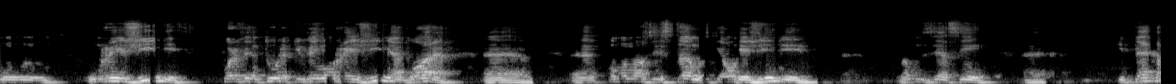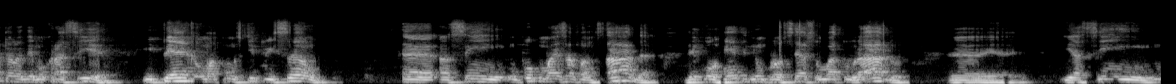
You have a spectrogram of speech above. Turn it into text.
um, um regime porventura, que venha um regime agora, é, como nós estamos, que é um regime, vamos dizer assim, é, que peca pela democracia e pega uma Constituição, é, assim, um pouco mais avançada, decorrente de um processo maturado é, e, assim,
